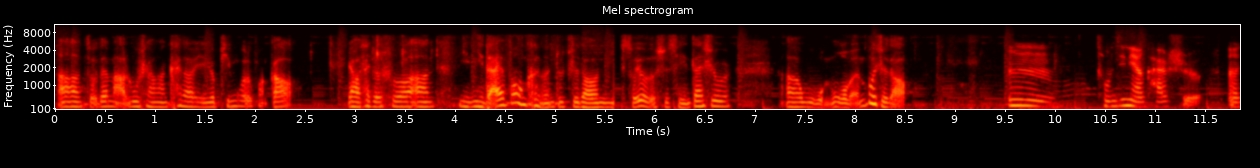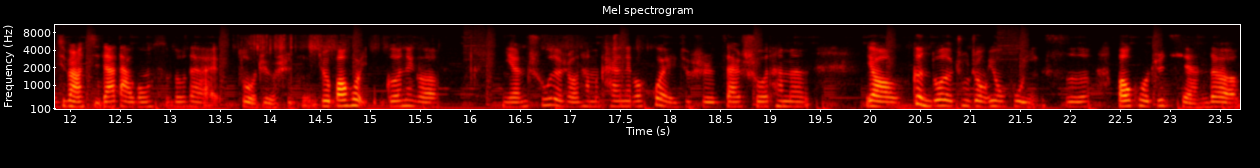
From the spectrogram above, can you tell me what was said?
嗯，走在马路上看到一个苹果的广告，然后他就说，啊，你你的 iPhone 可能就知道你所有的事情，但是，呃，我我们不知道。嗯。从今年开始，嗯，基本上几家大公司都在做这个事情，就包括谷歌那个年初的时候，他们开那个会，就是在说他们要更多的注重用户隐私，包括之前的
